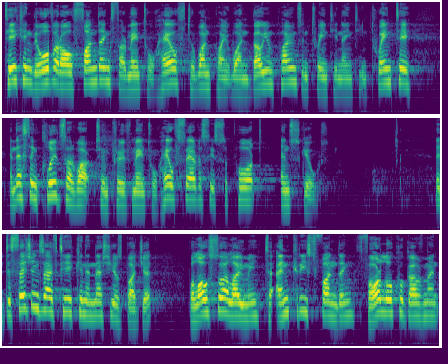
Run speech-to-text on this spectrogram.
taking the overall funding for mental health to £1.1 billion in 2019-20, and this includes our work to improve mental health services support in schools. The decisions I've taken in this year's budget will also allow me to increase funding for local government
